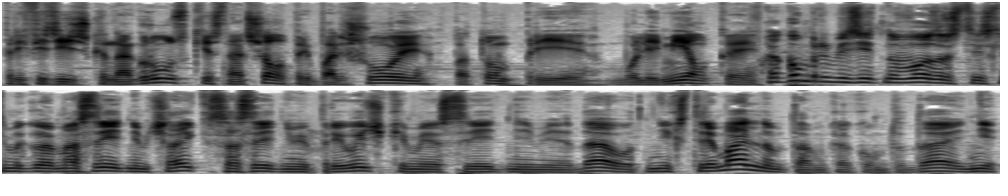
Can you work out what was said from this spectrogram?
при физической нагрузке, сначала при большой, потом при более мелкой. В каком приблизительном возрасте, если мы говорим о среднем человеке со средними привычками, средними, да, вот не экстремальном там каком-то, да, не,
